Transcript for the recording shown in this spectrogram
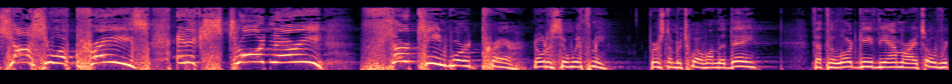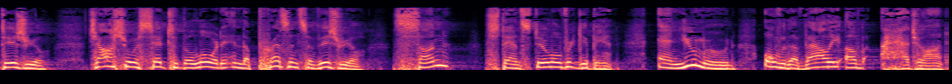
Joshua prays an extraordinary 13 word prayer. Notice it with me. Verse number 12. On the day that the Lord gave the Amorites over to Israel, Joshua said to the Lord in the presence of Israel, Sun, stand still over Gibeon, and you moon over the valley of Ajalon.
